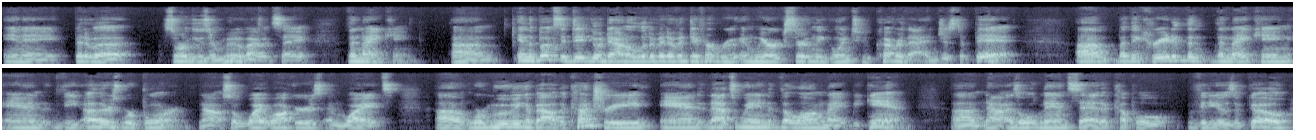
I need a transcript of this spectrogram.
in a bit of a sore loser move, I would say, the Night King. Um, in the books, it did go down a little bit of a different route, and we are certainly going to cover that in just a bit. Um, but they created the, the Night King, and the others were born. Now, so White Walkers and Whites uh, were moving about the country, and that's when the Long Night began. Um, now, as Old Nan said a couple videos ago,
